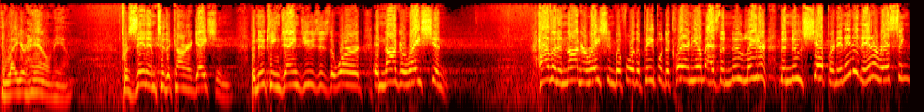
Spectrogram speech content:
and lay your hand on him. Present him to the congregation. The New King James uses the word inauguration have an inauguration before the people, declaring him as the new leader, the new shepherd. And isn't it interesting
